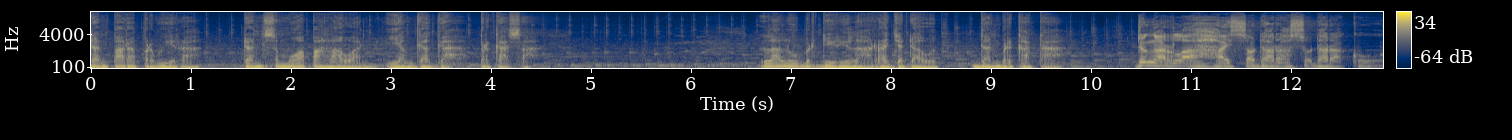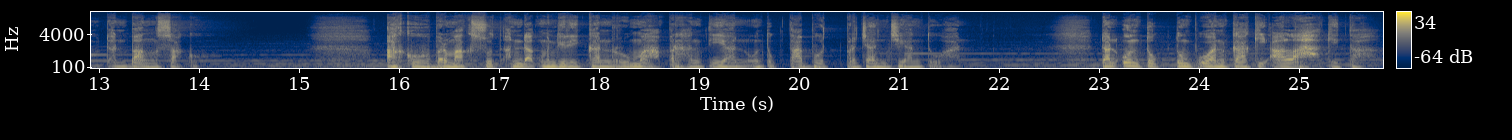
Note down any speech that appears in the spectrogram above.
dan para perwira dan semua pahlawan yang gagah perkasa. Lalu berdirilah Raja Daud dan berkata, Dengarlah hai saudara-saudaraku dan bangsaku. Aku bermaksud hendak mendirikan rumah perhentian untuk tabut perjanjian Tuhan. Dan untuk tumpuan kaki Allah kita.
